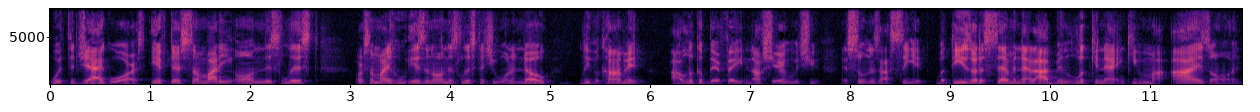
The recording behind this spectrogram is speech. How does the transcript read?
with the Jaguars. If there's somebody on this list or somebody who isn't on this list that you want to know, leave a comment. I'll look up their fate and I'll share it with you as soon as I see it. But these are the seven that I've been looking at and keeping my eyes on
